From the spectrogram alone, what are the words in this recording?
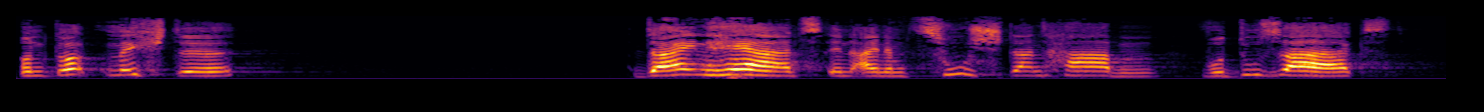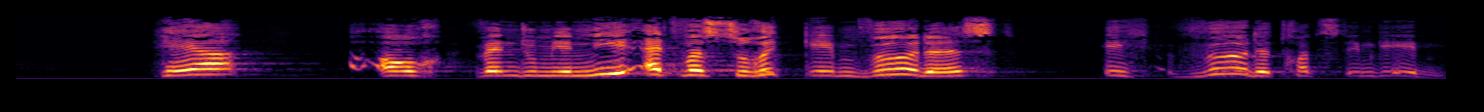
Und Gott möchte, dein Herz in einem Zustand haben, wo du sagst, Herr, auch wenn du mir nie etwas zurückgeben würdest, ich würde trotzdem geben.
